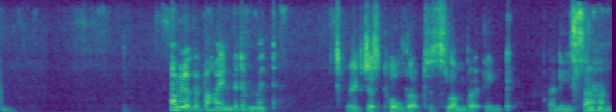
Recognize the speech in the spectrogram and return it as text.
I'm a little bit behind, but never mind. They've just pulled up to Slumber Inc. and he's sat, in,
